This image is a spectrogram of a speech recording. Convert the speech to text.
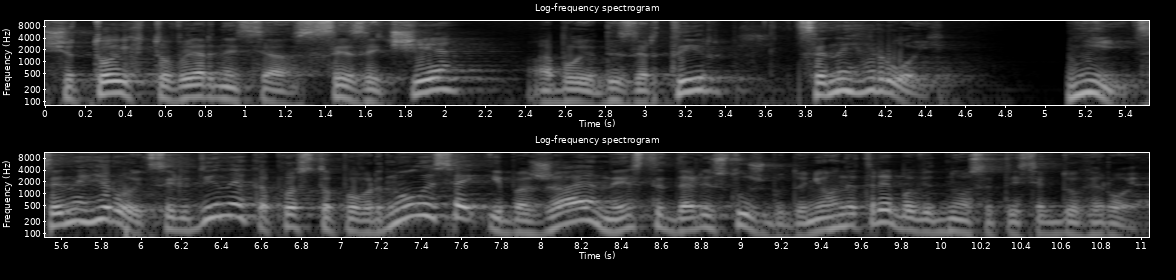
що той, хто вернеться з СЗЧ або дезертир, це не герой. Ні, це не герой, це людина, яка просто повернулася і бажає нести далі службу. До нього не треба відноситися як до героя.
